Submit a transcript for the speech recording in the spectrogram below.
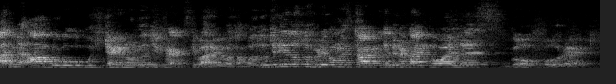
आज मैं आप लोगों को कुछ टेक्नोलॉजी फैक्ट्स के बारे में बताऊँगा। तो चलिए दोस्तों, वीडियो को मैं स्टार्ट करते बिना टाइम गवाए। लेट्स गो फॉर इट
